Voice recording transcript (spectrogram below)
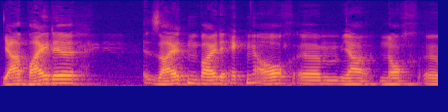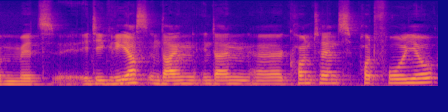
ja, beide Seiten, beide Ecken auch ähm, ja, noch ähm, mit integrierst in dein, in dein äh, Content-Portfolio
